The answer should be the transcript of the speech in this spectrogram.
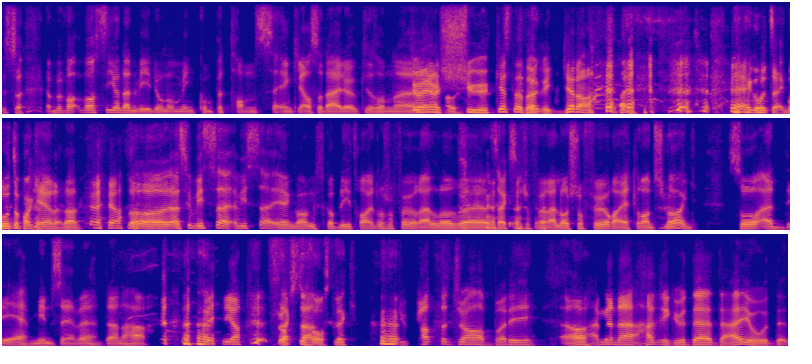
Så, ja, men hva, hva, sier den videoen om min kompetanse, egentlig? Altså, det er jo ikke sånn Du er den sjukeste til å rygge, da. jeg er god til, god til å parkere den. Ja. Så jeg skal, hvis, jeg, hvis, jeg, en gang skal bli trailersjåfør eller uh, taxisjåfør eller sjåfør av et eller annet slag, så er det min CV, denne her. ja, Første forsøk. You got the job, buddy. Ja. Nei, men eh, herregud, det, det er jo det,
